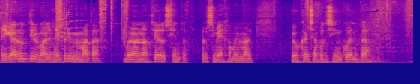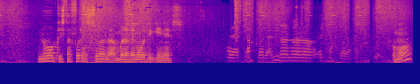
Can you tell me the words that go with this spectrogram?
Me llega un tiro con el sniper y me mata. Bueno, no, estoy a 200, pero sí me deja muy mal. Voy a buscar esa pote 50. No, que está fuera de zona. Bueno, tengo botiquines. Fuera, está fuera. No, no, no, está fuera. ¿Cómo?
